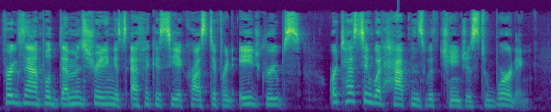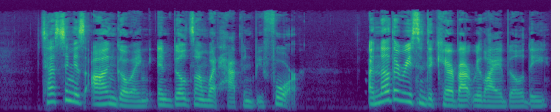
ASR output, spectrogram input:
For example, demonstrating its efficacy across different age groups or testing what happens with changes to wording. Testing is ongoing and builds on what happened before. Another reason to care about reliability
